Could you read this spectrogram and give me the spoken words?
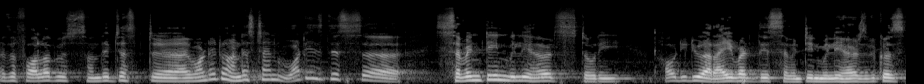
As a follow-up, Mr. Sandeep, just uh, I wanted to understand what is this uh, 17 millihertz story? How did you arrive at this 17 millihertz? Because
